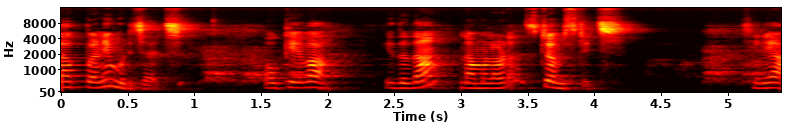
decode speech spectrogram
லாக் பண்ணி முடிச்சாச்சு. ஓகேவா இதுதான் நம்மளோட ஸ்டெம் ஸ்டிச் சரியா?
